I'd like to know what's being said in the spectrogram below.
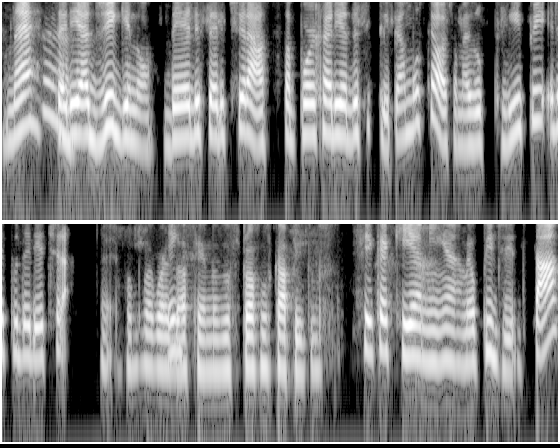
né, É. seria digno dele se ele tirasse essa porcaria desse clipe. A música é ótima, mas o clipe ele poderia tirar. É, vamos aguardar a cena dos próximos capítulos. Fica aqui a minha, meu pedido, tá?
